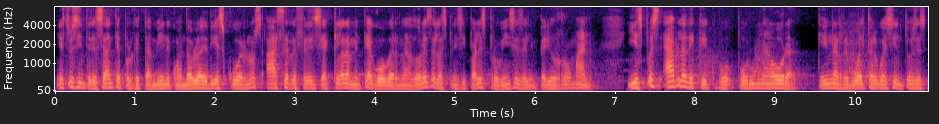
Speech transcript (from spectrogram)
esto es interesante porque también cuando habla de diez cuernos hace referencia claramente a gobernadores de las principales provincias del imperio romano. Y después habla de que por una hora, que hay una revuelta, algo así. Entonces,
